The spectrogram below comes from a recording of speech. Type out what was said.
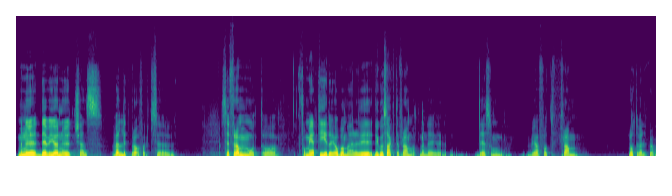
men nu, det vi gör nu känns väldigt bra faktiskt. Jag ser fram emot att få mer tid att jobba med det. Det, det går sakta framåt men det, det som vi har fått fram låter väldigt bra.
